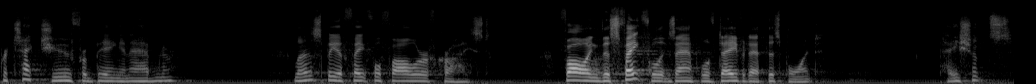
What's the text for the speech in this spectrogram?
Protect you from being an Abner. Let us be a faithful follower of Christ, following this faithful example of David at this point. Patience,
